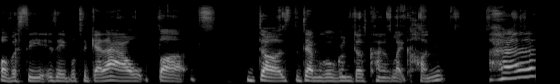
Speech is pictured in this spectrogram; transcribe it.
obviously is able to get out, but does the Demogorgon does kind of like hunt her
